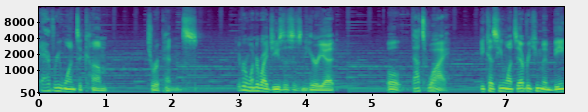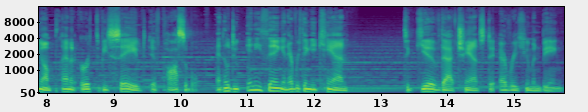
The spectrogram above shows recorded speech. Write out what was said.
everyone to come to repentance. You ever wonder why Jesus isn't here yet? Well, that's why. Because he wants every human being on planet Earth to be saved if possible. And he'll do anything and everything he can to give that chance to every human being.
